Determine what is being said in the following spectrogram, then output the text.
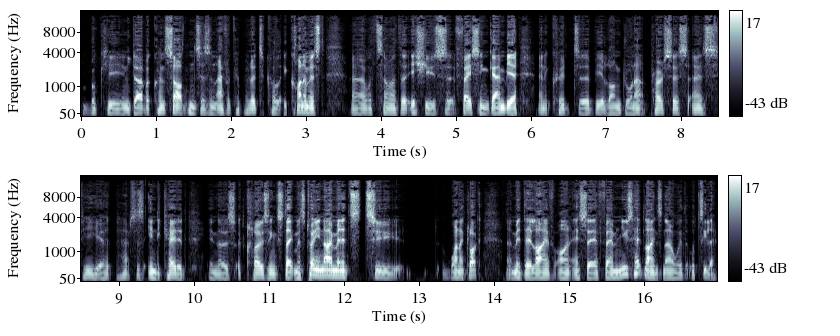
Buki Ndaba Consultants is an Africa political economist uh, with some of the issues uh, facing Gambia, and it could uh, be a long, drawn-out process, as he uh, perhaps has indicated in those closing statements. 29 minutes to 1 o'clock, uh, midday live on SAFM. News headlines now with Utsile.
